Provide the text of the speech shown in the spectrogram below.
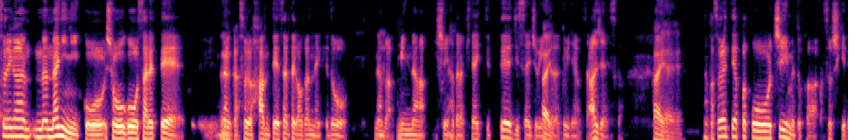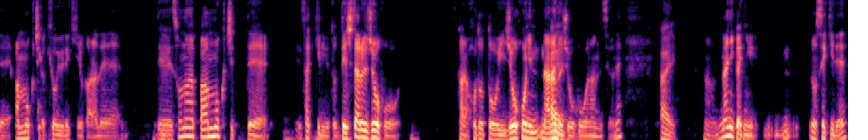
それがな何にこう、称号されて、うんなんかそれを判定されたかわかんないけど、なんかみんな一緒に働きたいって言って、実際ジョインいただくみたいなことあるじゃないですか。はいはい。なんかそれってやっぱこう、チームとか組織で暗黙知が共有できてるからで、で、うんそのやっぱ暗黙知って、さっきで言うとデジタル情報からほど遠い情報にならぬ情報なんですよね。はい。うん、何かに、の席で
